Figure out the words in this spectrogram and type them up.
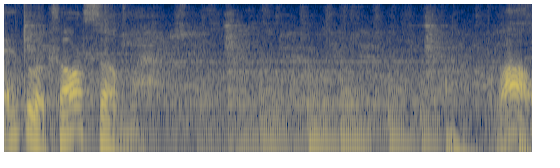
It looks awesome. Wow.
